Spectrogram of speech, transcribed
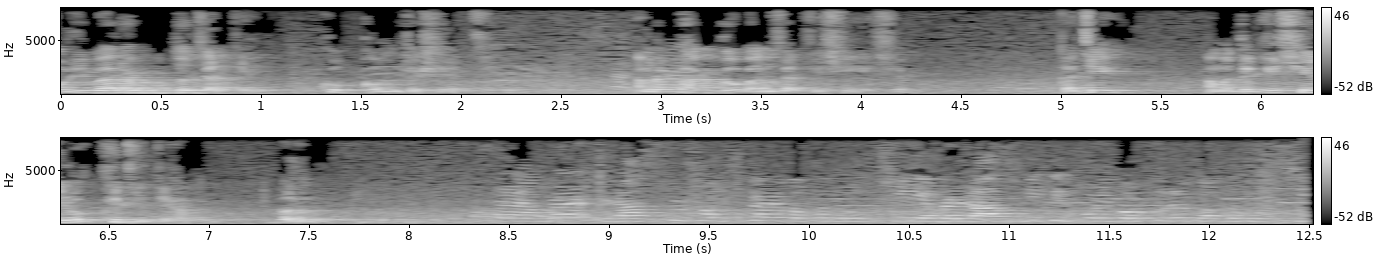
পরিবারভুক্ত জাতি খুব কম দেশে আছে। আমরা ভাগ্যবান জাতি সেই হিসেবে। কাজেই আমাদেরকে সেই লক্ষ্যে যেতে হবে। বলুন। রাষ্ট্র সংস্কারের কথা বলছি, আমরা রাজনীতির পরিবর্তনের কথা বলছি,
